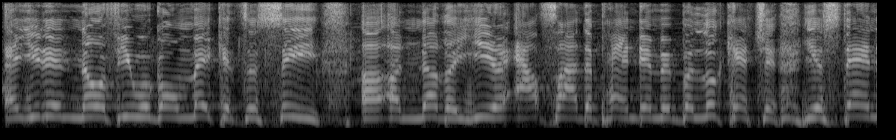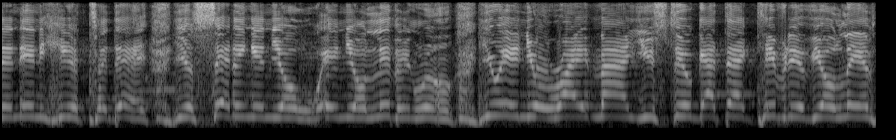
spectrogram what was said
and you didn't know if you were going to make it to see uh, another year outside the pandemic. But look at you. You're standing in here today. You're sitting in your, in your living room. You're in your right mind. You still got the activity of your limbs.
